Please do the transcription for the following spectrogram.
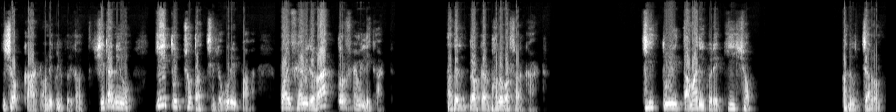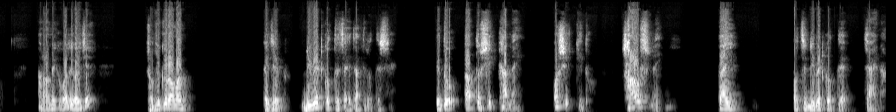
কৃষক কার্ড অনেকগুলি পরিকল্পনা। সেটা নিয়েও কি তুচ্ছ ছিল? ওরে বাবা ওই ফ্যামিলি রাখ তোর ফ্যামিলি কার্ড তাদের দরকার ভালোবাসার কার্ড কি তুই তামারি করে কি সব মানে উচ্চারণ? আর অনেকে বলে ওই যে শফিকুর রহমান এই যে ডিবেট করতে চাই জাতির উদ্দেশ্যে। কিন্তু তার তো শিক্ষা নাই, অশিক্ষিত, সাহস নেই। তাই হচ্ছে ডিবেট করতে চায় না।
